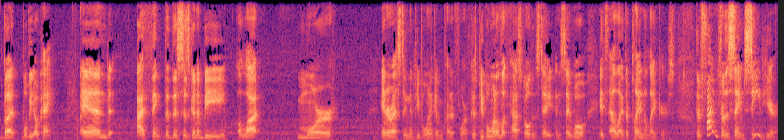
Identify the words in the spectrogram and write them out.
but we'll be okay. And I think that this is going to be a lot more interesting than people want to give them credit for because people want to look past Golden State and say, well, it's LA, they're playing the Lakers. They're fighting for the same seed here.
